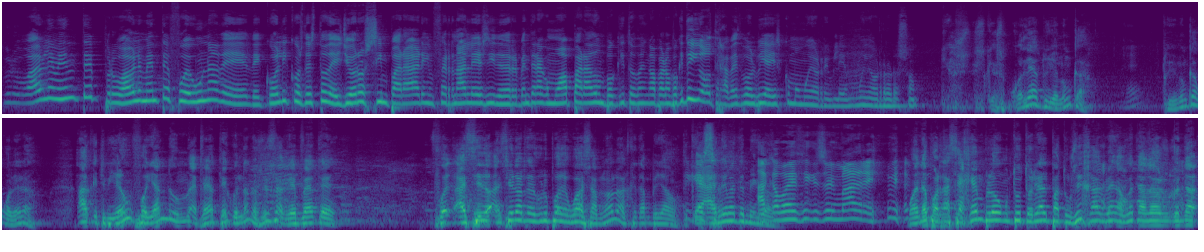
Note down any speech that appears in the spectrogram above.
probablemente, probablemente fue una de, de cólicos de esto de lloros sin parar, infernales, y de repente era como ha parado un poquito, venga, para un poquito, y otra vez volvía, y es como muy horrible, muy horroroso. Dios, es que ¿cuál era tuyo nunca? ¿Tuyo nunca cuál era? Ah, que te vieron follando. Una... Espérate, cuéntanos eso, que espérate. Fue, han, sido, han sido las del grupo de WhatsApp, ¿no? Las que te han pillado. Que arriba te. Acabo de decir que soy madre. Bueno, pues das ejemplo, un tutorial para tus hijas. Venga, cuéntanos. Cuenta.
